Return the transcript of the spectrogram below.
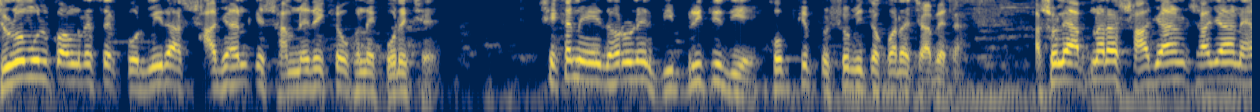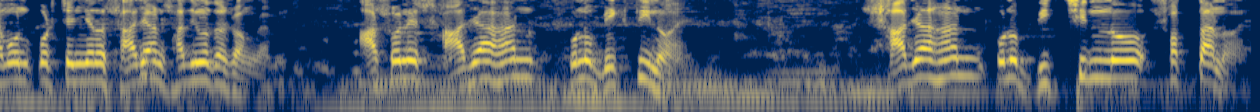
তৃণমূল কংগ্রেসের কর্মীরা শাহজাহানকে সামনে রেখে ওখানে করেছে সেখানে এই ধরনের বিবৃতি দিয়ে ক্ষোভকে প্রশমিত করা যাবে না। আসলে আপনারা শাহজাহান শাহজাহান এমন করছেন যেন শাহজাহান স্বাধীনতা সংগ্রামী। আসলে শাহজাহান কোনো ব্যক্তি নয়। শাহজাহান কোনো বিচ্ছিন্ন সত্তা নয়।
